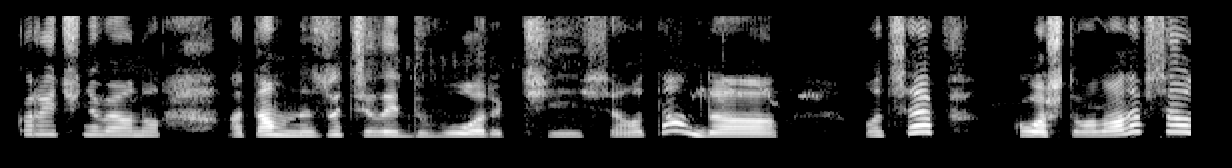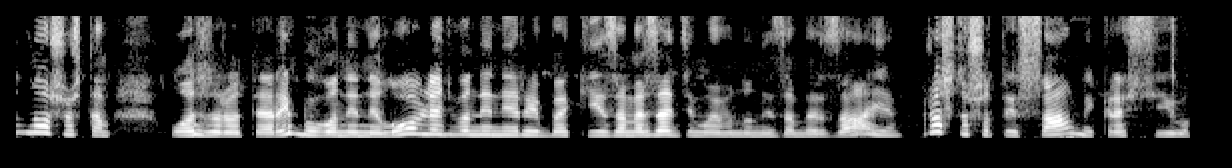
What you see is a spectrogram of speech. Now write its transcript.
коричневе воно, а там внизу цілий дворик чийсь. А От там, да. Оце б коштувало, але все одно, що ж там озеро те рибу вони не ловлять, вони не рибаки. Замерзать зимою воно не замерзає. Просто що ти сам і красиво.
